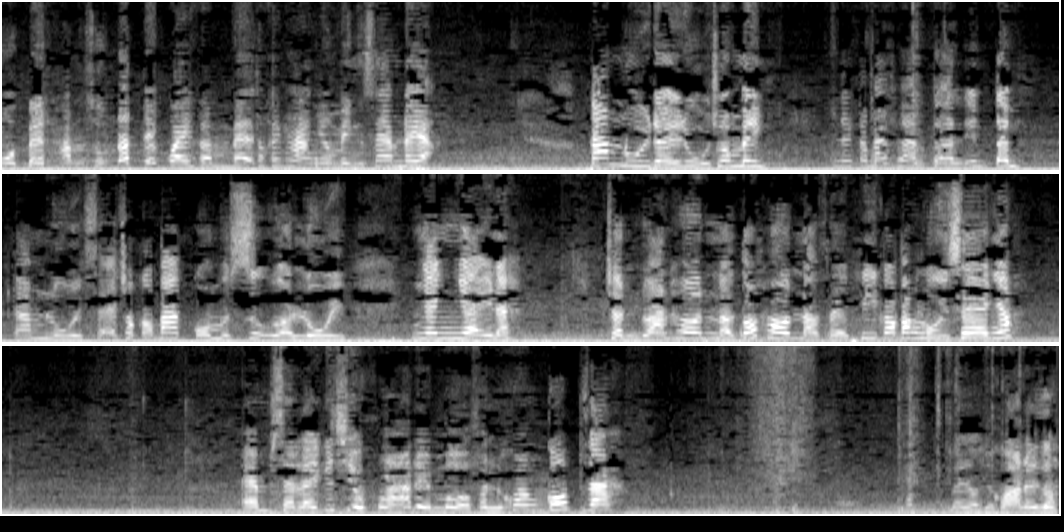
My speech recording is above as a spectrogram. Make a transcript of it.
Ngồi bệt hẳn xuống đất để quay gầm bẹ cho khách hàng nhà mình xem đây ạ cam lùi đầy đủ cho mình. Nên các bác hoàn toàn yên tâm. Cam lùi sẽ cho các bác có một sự à, lùi nhanh nhạy này. Chẩn đoán hơn là tốt hơn là phải khi các bác lùi xe nhé em sẽ lấy cái chìa khóa để mở phần khoang cốp ra. Đây rồi, chìa khóa đây rồi.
